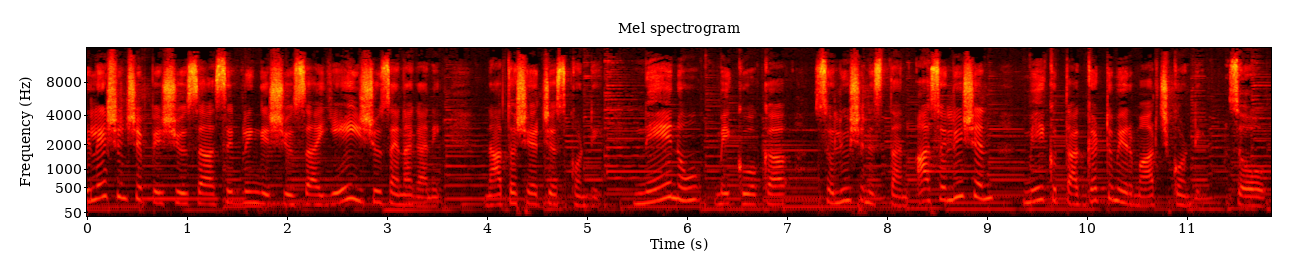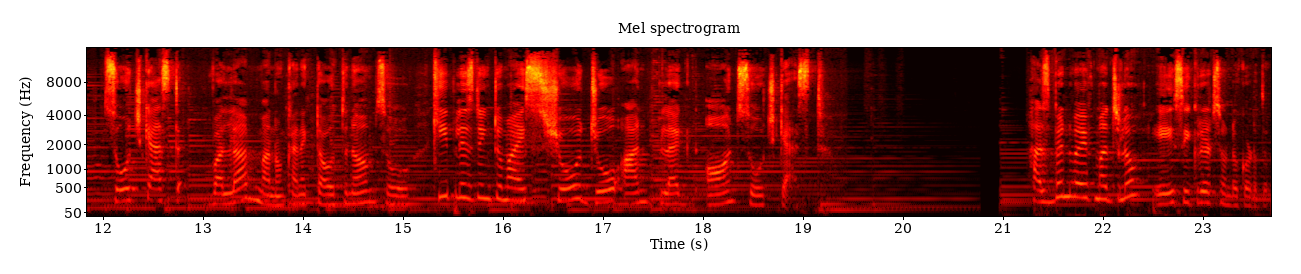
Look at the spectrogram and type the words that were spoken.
రిలేషన్షిప్ ఇష్యూసా సిబ్లింగ్ ఇష్యూసా ఏ ఇష్యూస్ అయినా కానీ నాతో షేర్ చేసుకోండి. నేను మీకు ఒక సొల్యూషన్ ఇస్తాను. ఆ సొల్యూషన్ మీకు తగ్గట్టు మీరు మార్చుకోండి. సో సోచ్ క్యాస్ట్ వల్ల మనం కనెక్ట్ అవుతున్నాం. So keep listening to my show Jo unplugged on Soch cast husband wife మధ్యలో ఏ సీక్రెట్స్ ఉండకూడదు.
